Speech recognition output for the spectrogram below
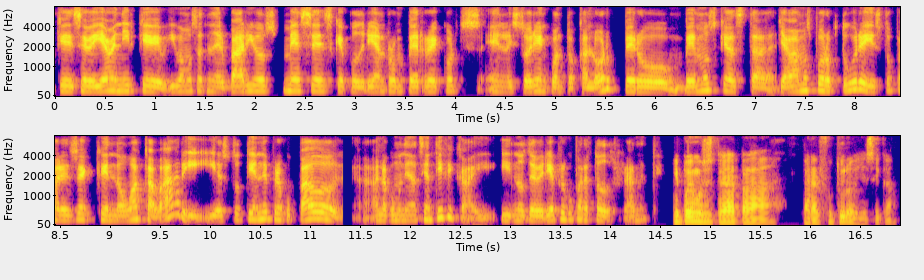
que se veía venir que íbamos a tener varios meses que podrían romper récords en la historia en cuanto a calor, pero vemos que hasta ya vamos por octubre y esto parece que no va a acabar y, y esto tiene preocupado a la comunidad científica y, y nos debería preocupar a todos realmente. ¿Qué podemos esperar para, para el futuro, Jessica?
